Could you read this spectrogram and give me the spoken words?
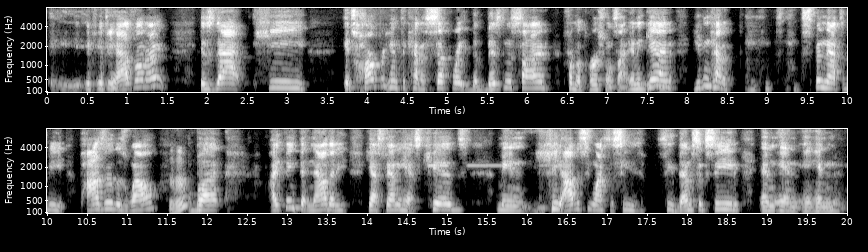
if, if he has one, right, is that he it's hard for him to kind of separate the business side from the personal side. And again, mm-hmm. you can kind of spin that to be positive as well. Mm-hmm. But I think that now that he, he has family, he has kids. I mean, he obviously wants to see see them succeed and and and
